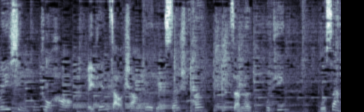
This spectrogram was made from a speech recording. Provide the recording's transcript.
微信公众号，每天早上六点三十分，咱们不听不散。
